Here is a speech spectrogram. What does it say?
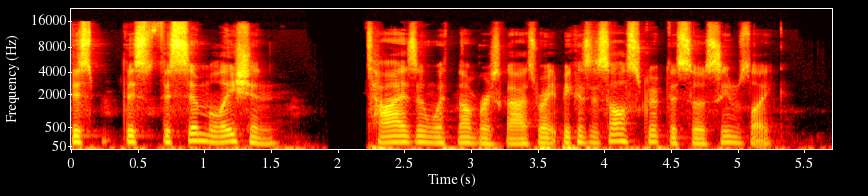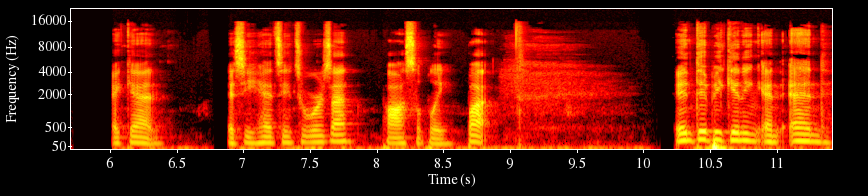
this this this simulation ties in with numbers, guys, right? Because it's all scripted, so it seems like again, is he hinting towards that? Possibly, but in the beginning and end,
